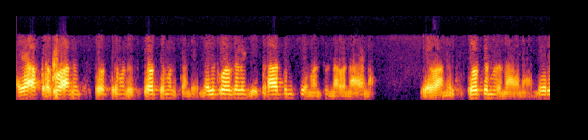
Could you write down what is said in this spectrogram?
అయా ప్రభు ఆమె స్తోత్రములు స్తోత్రములు తండ్రి. మెలుకోగలిగి ప్రార్థన చేయమంటున్నావు నాయన. దేవామి స్తోత్రములు నాయన. మీరు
